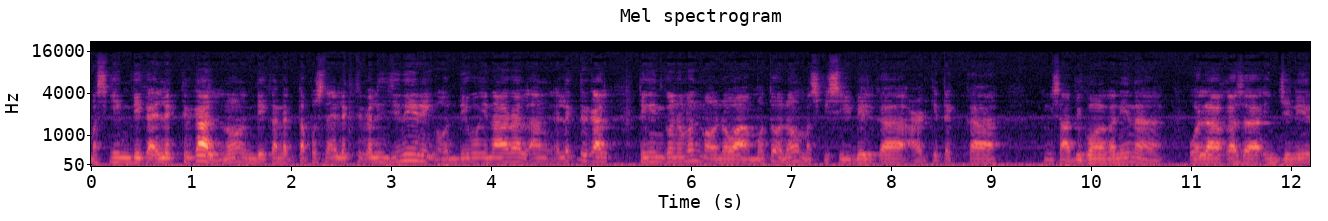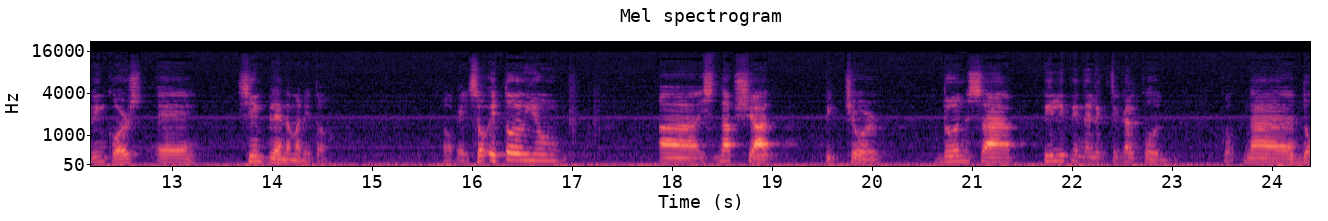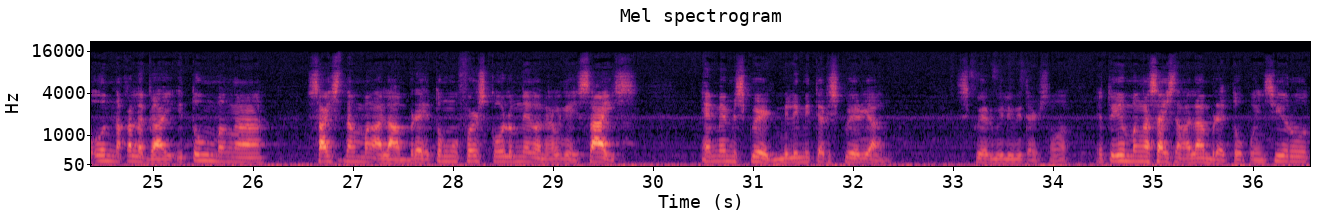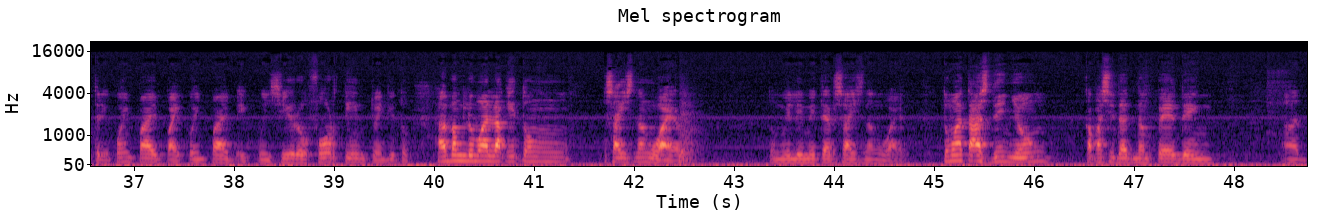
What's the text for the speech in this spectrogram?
maski hindi ka electrical, no? Hindi ka nagtapos na electrical engineering o hindi mo inaral ang electrical, tingin ko naman maunawaan mo to, no? Maski civil ka, architect ka, yung sabi ko nga kanina, wala ka sa engineering course, eh, simple naman ito. Okay, so ito yung uh, snapshot picture doon sa Philippine Electrical Code na doon nakalagay itong mga size ng mga alambre. Itong first column nito nakalagay, size, mm squared, millimeter square yan. Square millimeters. So, ito yung mga size ng alambre, 2.0, 3.5, 5.5, 8.0, 14, 22. Habang lumalaki itong size ng wire, itong millimeter size ng wire, tumataas din yung kapasidad ng pwedeng uh,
